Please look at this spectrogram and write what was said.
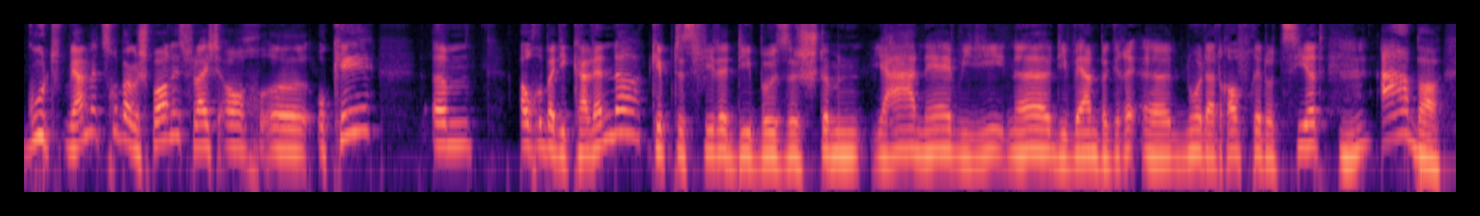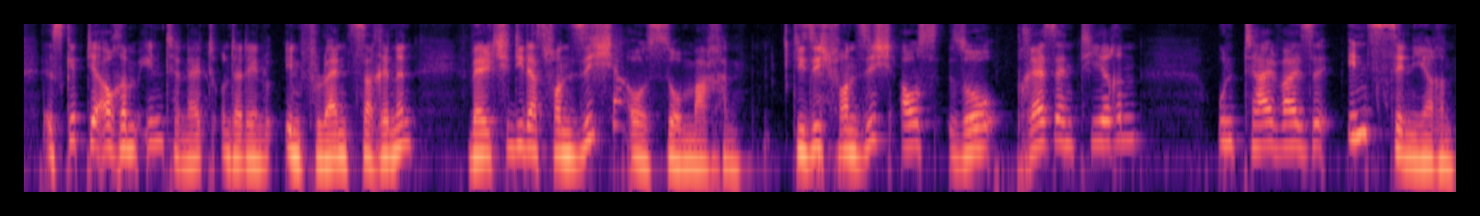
gut, wir haben jetzt drüber gesprochen, ist vielleicht auch äh, okay. Ähm, auch über die Kalender gibt es viele, die böse Stimmen, ja, nee, wie die, ne, die werden äh, nur darauf reduziert. Aber es gibt ja auch im Internet unter den Influencerinnen welche, die das von sich aus so machen. Die sich von sich aus so präsentieren und teilweise inszenieren.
